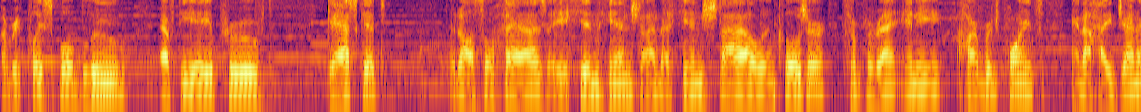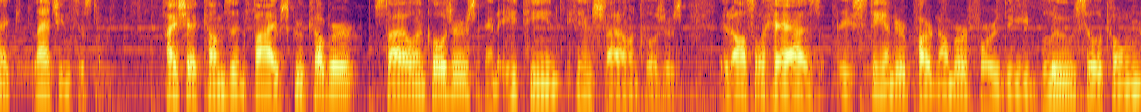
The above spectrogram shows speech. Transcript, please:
a replaceable blue FDA approved gasket. It also has a hidden hinged on a hinge style enclosure to prevent any harborage points and a hygienic latching system. HyShed comes in five screw cover style enclosures and 18 hinge style enclosures. It also has a standard part number for the blue silicone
